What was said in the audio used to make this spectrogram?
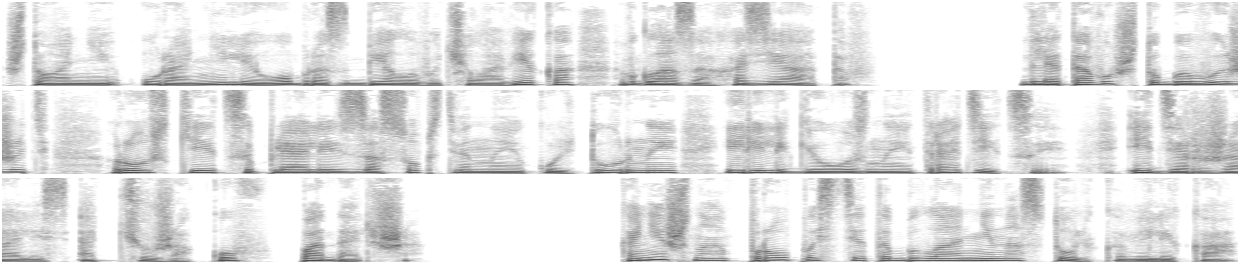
что они уронили образ белого человека в глазах азиатов. Для того, чтобы выжить, русские цеплялись за собственные культурные и религиозные традиции и держались от чужаков подальше. Конечно, пропасть эта была не настолько велика,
